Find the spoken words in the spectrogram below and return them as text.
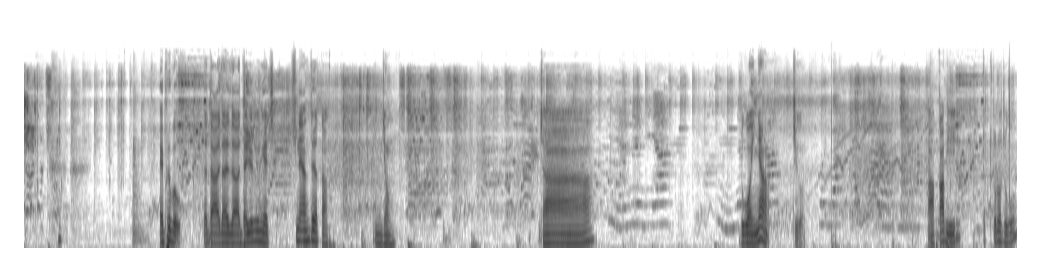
Time for trouble. F 나나 나나 날려주는 게 신의 한 수였다. 인정. 자, 누가 있냐? 지금. 아, 까비. 쭉 뚫어주고.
